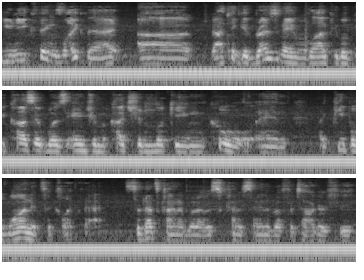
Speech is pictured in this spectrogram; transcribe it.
unique things like that. Uh, I think it resonated with a lot of people because it was Andrew McCutchen looking cool and like people wanted to collect that. So that's kind of what I was kind of saying about photography.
